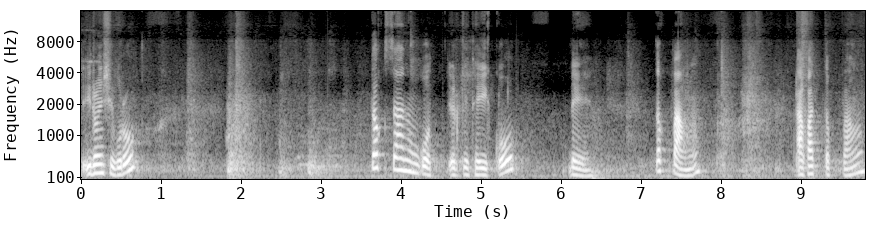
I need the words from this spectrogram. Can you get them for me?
이런 식으로 떡 싸는 곳 이렇게 돼 있고 네 떡방 아가 떡방.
